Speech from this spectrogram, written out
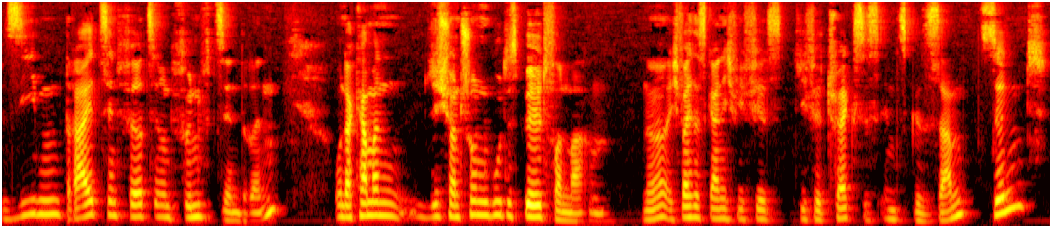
7, 13, 14 und 15 drin und da kann man sich schon schon ein gutes Bild von machen. Ne? Ich weiß jetzt gar nicht, wie viel, wie viel Tracks es insgesamt sind.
